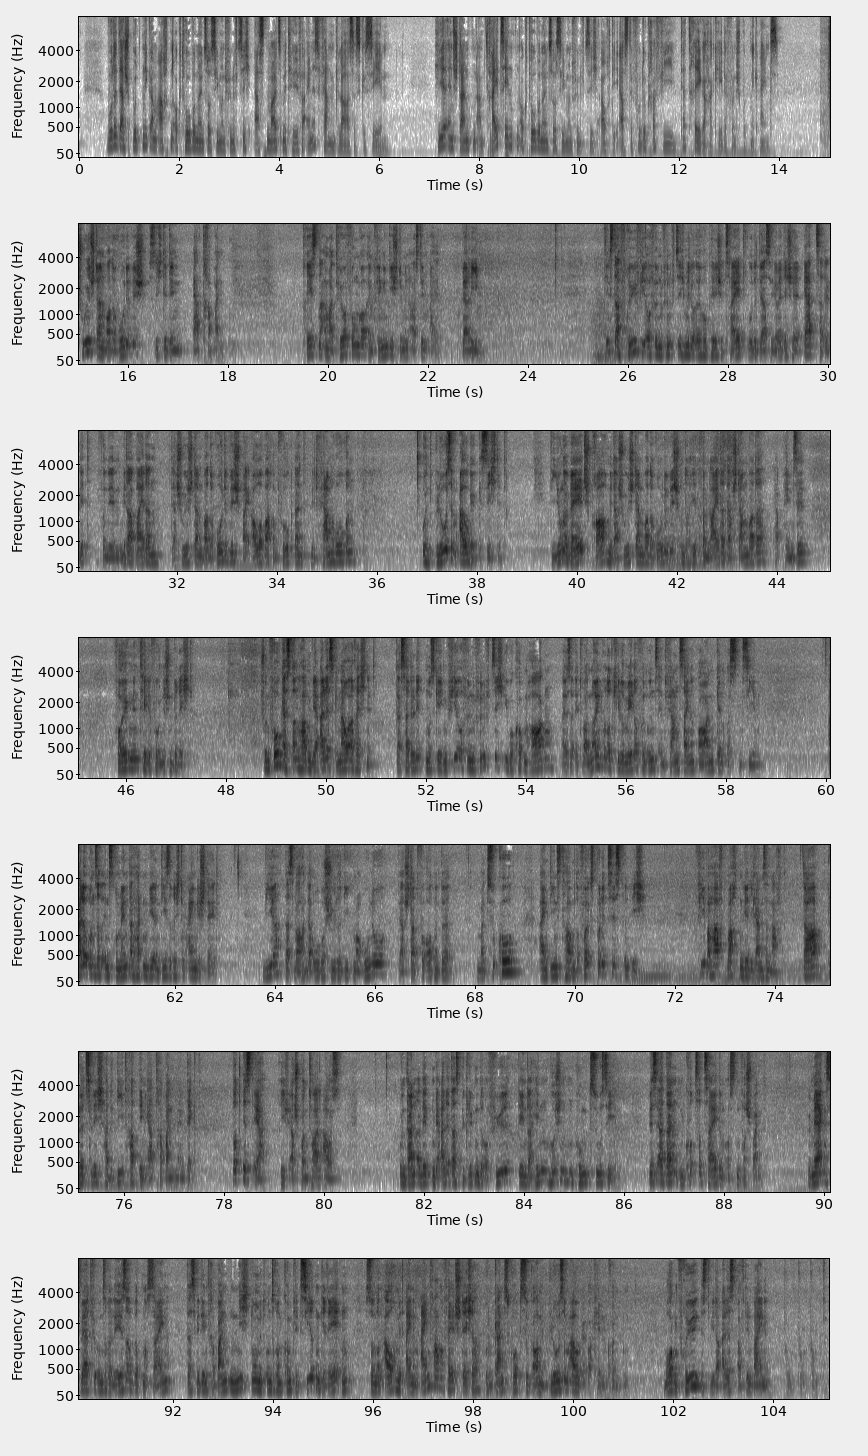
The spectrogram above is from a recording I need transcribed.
wurde der Sputnik am 8. Oktober 1957 erstmals mit Hilfe eines Fernglases gesehen. Hier entstanden am 13. Oktober 1957 auch die erste Fotografie der Trägerrakete von Sputnik 1. Schulsternwarte Rodewisch sichtet den Erdtrabanten. Dresdner Amateurfunker empfingen die Stimmen aus dem All. Berlin. Dienstag früh 4.55 Uhr mitteleuropäische Zeit wurde der sowjetische Erdsatellit von den Mitarbeitern der Schulsternwarte Rodewisch bei Auerbach im Vogtland mit Fernrohren und bloßem Auge gesichtet. Die junge Welt sprach mit der Schulsternwarte Rodewisch und erhielt vom Leiter der Sternwarte, Herr Penzel, folgenden telefonischen Bericht. Schon vorgestern haben wir alles genau errechnet. Der Satellit muss gegen 4.55 Uhr über Kopenhagen, also etwa 900 Kilometer von uns entfernt, seine Bahn gen Osten ziehen. Alle unsere Instrumente hatten wir in diese Richtung eingestellt. Wir, das waren der Oberschüler Dietmar Runo, der Stadtverordnete Matsuko, ein diensthabender Volkspolizist und ich. Fieberhaft wachten wir die ganze Nacht. Da plötzlich hatte Diethard den Erdtrabanten entdeckt. Dort ist er, rief er spontan aus. Und dann erlebten wir alle das beglückende Gefühl, den dahin huschenden Punkt zu sehen, bis er dann in kurzer Zeit im Osten verschwand. Bemerkenswert für unsere Leser wird noch sein, dass wir den Trabanten nicht nur mit unseren komplizierten Geräten, sondern auch mit einem einfachen Feldstecher und ganz kurz sogar mit bloßem Auge erkennen konnten. Morgen früh ist wieder alles auf den Beinen. Punkt, Punkt, Punkt.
